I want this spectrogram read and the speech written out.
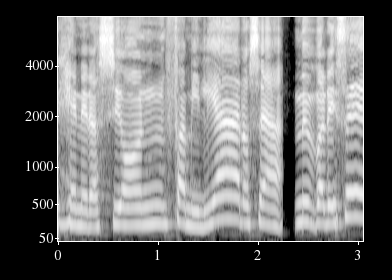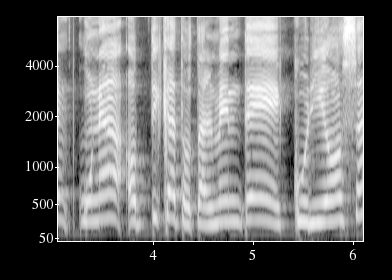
generación familiar, o sea, me parece una óptica totalmente curiosa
